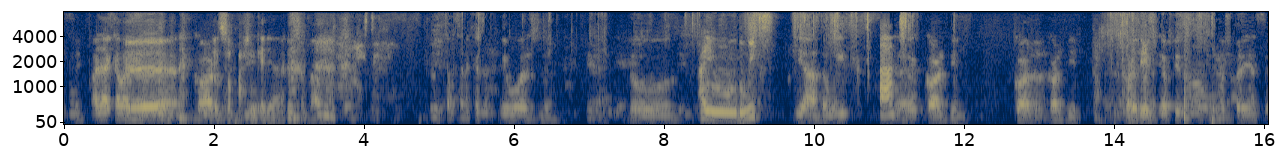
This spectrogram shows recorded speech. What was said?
comigo. Olha aquela Eh, cena core. É só para chincalhar. Cena que a gente viu hoje do. Ai, o do Wix. Yeah, da Wix Ah. eh, Corvin. Cor. Corvin. Eu, eu fiz uma, uma experiência.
